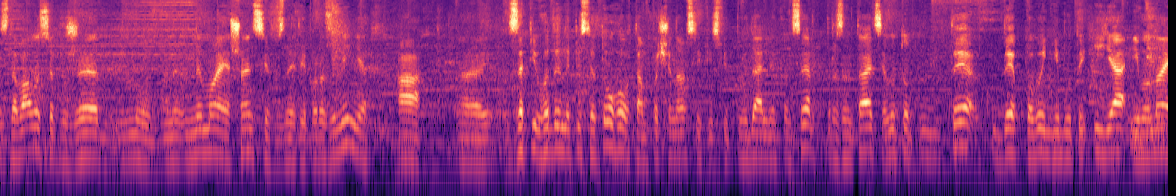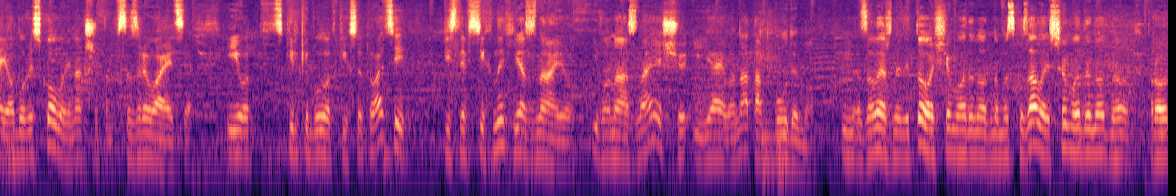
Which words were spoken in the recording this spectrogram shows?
здавалося б, вже ну немає шансів знайти порозуміння. А Е, За півгодини після того там починався якийсь відповідальний концерт, презентація. Ну то те, де повинні бути і я, і вона, і обов'язково, інакше там все зривається. І от скільки було таких ситуацій, після всіх них я знаю, і вона знає, що і я, і вона там будемо. Незалежно від того, що ми один одному сказали, і що ми один одного про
